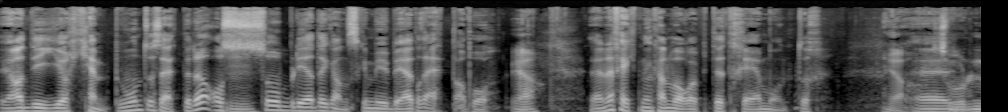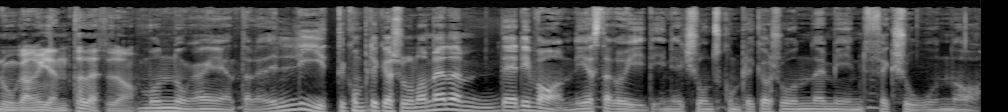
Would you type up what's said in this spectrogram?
Ja, De gjør kjempevondt å sette det, og så blir det ganske mye bedre etterpå. Ja. Den effekten kan vare opptil tre måneder. ja. Eh, Så må du noen ganger gjenta dette, da. Må noen ganger gjenta det. Det er lite komplikasjoner med det. Det er de vanlige steroidinjeksjonskomplikasjonene med infeksjon og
